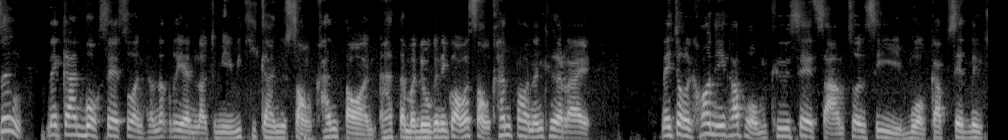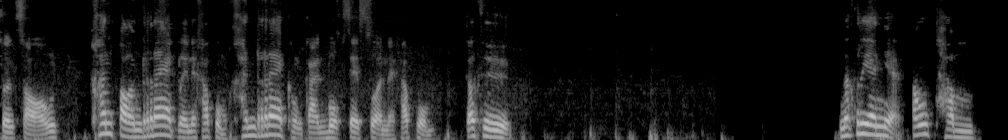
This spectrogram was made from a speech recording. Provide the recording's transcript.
ซึ่งในการบวกเศษส่วนครับนักเรียนเราจะมีวิธีการอยู่ 2 ขั้นตอนอะแต่มาดูกันดีกว่าว่า 2 ขั้นตอนนั้นคืออะไร ในโจทย์ข้อนี้ครับผมคือเศษ3ส่วน4บวกกับเศษ1ส่วน2ขั้นตอนแรกเลยนะครับ ผมขั้นแรกของการบวกเศษส่วนนะครับ ผมก็คือ นักเรียนเนี่ยต้องทำ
